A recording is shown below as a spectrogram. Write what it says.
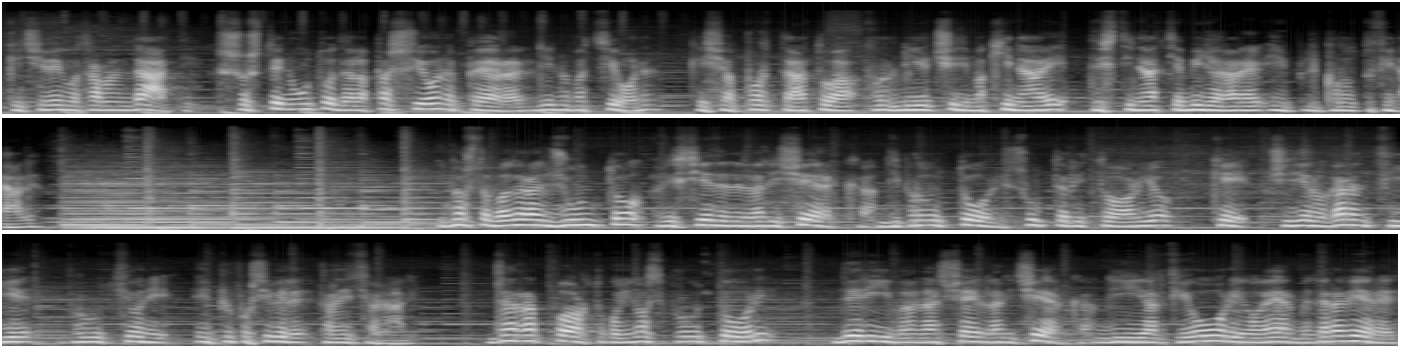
che ci vengono tramandati, sostenuto dalla passione per l'innovazione che ci ha portato a fornirci di macchinari destinati a migliorare il, il prodotto finale. Il nostro valore aggiunto risiede nella ricerca di produttori sul territorio che ci diano garanzie di produzioni il più possibile tradizionali. Dal rapporto con i nostri produttori deriva la, la ricerca di fiori o erbe per avere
